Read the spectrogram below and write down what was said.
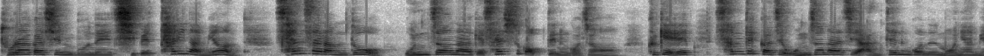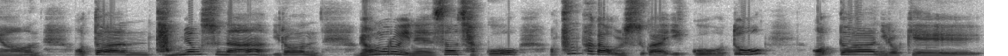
돌아가신 분의 집에 탈이 나면 산 사람도 온전하게 살 수가 없다는 거죠. 그게 3대까지 온전하지 않다는 거는 뭐냐면 어떠한 단명수나 이런 명으로 인해서 자꾸 풍파가 올 수가 있고 또 어떠한 이렇게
